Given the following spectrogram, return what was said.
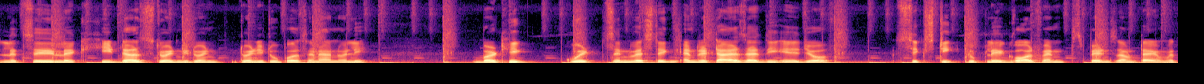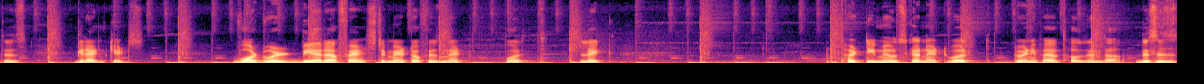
let's say like he does 20, 20 22% annually but he quits investing and retires at the age of 60 to play golf and spend some time with his grandkids what would be a rough estimate of his net worth like 30 में उसका net worth 25000 था this is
